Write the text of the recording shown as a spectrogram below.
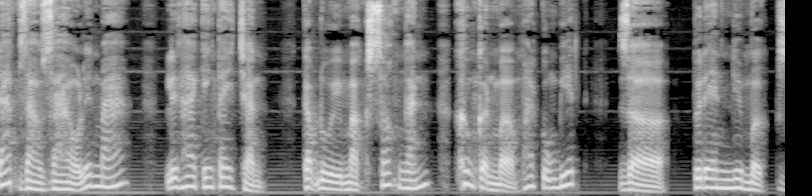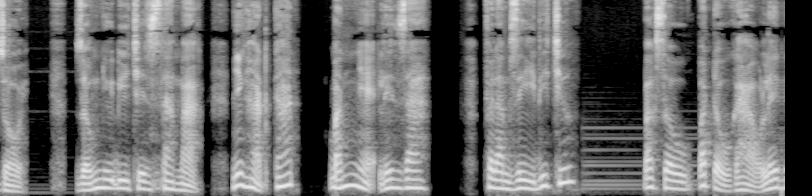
Đáp rào rào lên má, Lên hai cánh tay trần, Cặp đùi mặc sóc ngắn, Không cần mở mắt cũng biết. Giờ tôi đen như mực rồi, Giống như đi trên sa mạc Nhưng hạt cát bắn nhẹ lên da. Phải làm gì đi chứ? Bác dâu bắt đầu gào lên,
